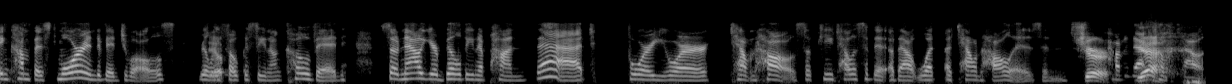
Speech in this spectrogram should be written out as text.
encompassed more individuals, really yep. focusing on COVID. So now you're building upon that for your town hall. So can you tell us a bit about what a town hall is and sure. how did that yeah. come about?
